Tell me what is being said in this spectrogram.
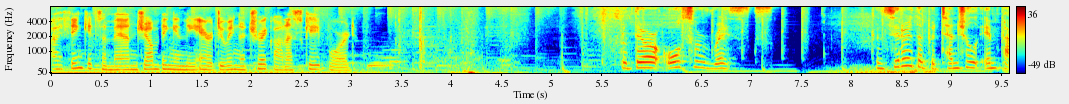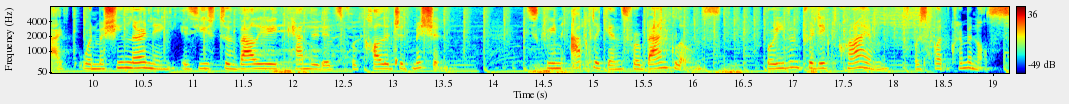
I think it's a man jumping in the air doing a trick on a skateboard. But there are also risks. Consider the potential impact when machine learning is used to evaluate candidates for college admission, screen applicants for bank loans, or even predict crime or spot criminals.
